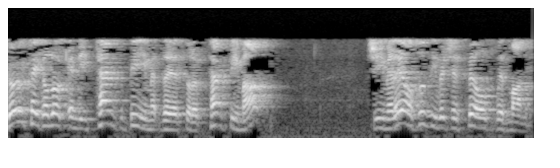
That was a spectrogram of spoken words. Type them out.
go take a look in the tenth beam, at the sort of tenth beam up, Shimerei Zuzi, which is filled with money.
